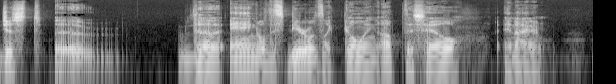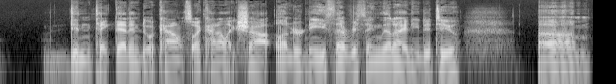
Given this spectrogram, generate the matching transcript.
just uh, the angle. This deer was like going up this hill, and I didn't take that into account, so I kind of like shot underneath everything that I needed to. Um,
